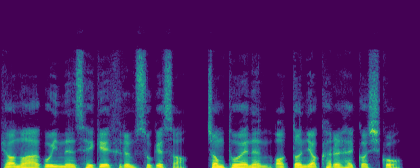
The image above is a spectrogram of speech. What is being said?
변화하고 있는 세계 흐름 속에서 정토회는 어떤 역할을 할 것이고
